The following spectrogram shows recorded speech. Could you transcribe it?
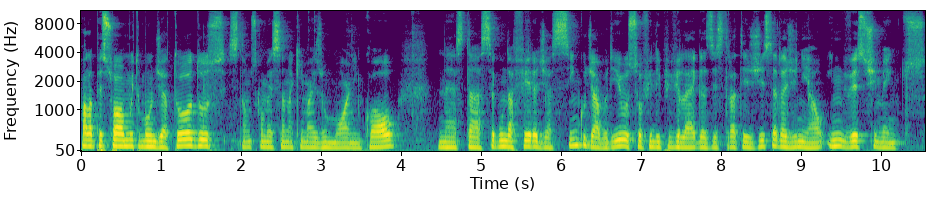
Fala pessoal, muito bom dia a todos. Estamos começando aqui mais um Morning Call. Nesta segunda-feira, dia 5 de abril, eu sou Felipe Vilegas, estrategista da Genial Investimentos.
